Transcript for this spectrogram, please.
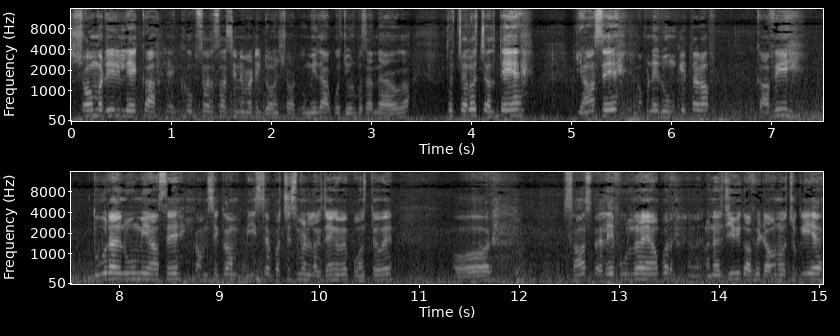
शो मरीरी लेक का एक खूबसूरत सा सिनेमेटिक ड्रोन शॉट उम्मीद है आपको ज़रूर पसंद आया होगा। तो चलो चलते हैं यहाँ से अपने रूम की तरफ़। काफ़ी दूर है रूम यहाँ से, कम से कम 20 से 25 मिनट लग जाएँगे हमें पहुँचते हुए। और सांस पहले ही फूल रहा है यहाँ पर। एनर्जी भी काफ़ी डाउन हो चुकी है।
